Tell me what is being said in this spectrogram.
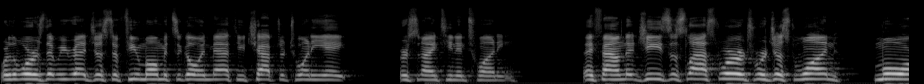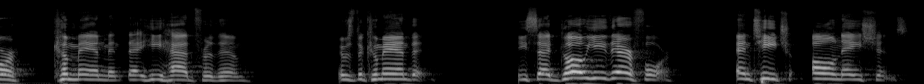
were the words that we read just a few moments ago in Matthew chapter 28, verse 19 and 20. They found that Jesus' last words were just one more commandment that he had for them. It was the command that he said, Go ye therefore and teach all nations,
